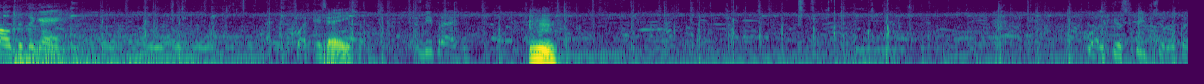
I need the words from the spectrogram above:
I'll just count. Okay. Hmm. Qualche spicciolo per...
